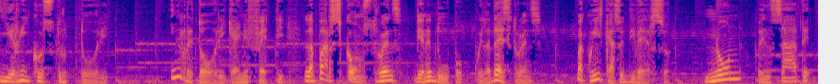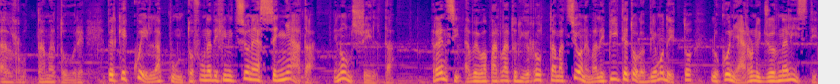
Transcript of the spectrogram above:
i ricostruttori. In retorica, in effetti, la pars construens viene dopo quella destruens, ma qui il caso è diverso non pensate al rottamatore, perché quella appunto fu una definizione assegnata e non scelta. Renzi aveva parlato di rottamazione, ma l'epiteto, lo abbiamo detto, lo coniarono i giornalisti.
